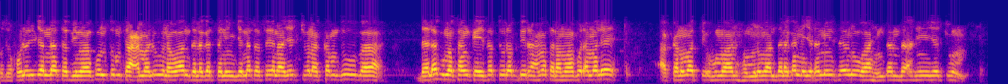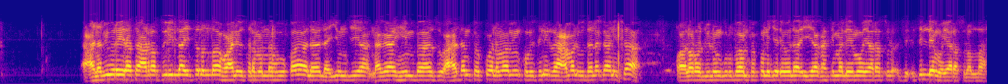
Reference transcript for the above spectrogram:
ادخلوا الجنة بما كنتم تعملون وان دلقتني جنة سينا جتشون كم دوبا. دلق مسان كيست ربي رحمة لما قل أملي. أكنمت همان هم نمان دلقني جدني سينو وهندن دأدني جتشون. عن أبي هريرة عن رسول الله صلى الله عليه وسلم أنه قال لا ينجي نجاهم باس أحدا تكون ما منكم سنر عمل دلقا نساء قال رجل قربان فكن جري ولا إياك سمليمو يا رسول سلمو يا رسول الله.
